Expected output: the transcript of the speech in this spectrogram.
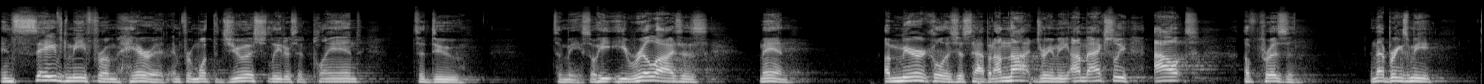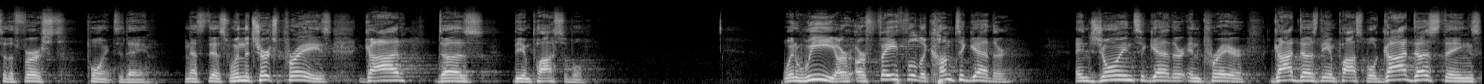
and saved me from Herod and from what the Jewish leaders had planned to do to me. So he, he realizes, man, a miracle has just happened. I'm not dreaming. I'm actually out of prison. And that brings me to the first point today. And that's this when the church prays, God does the impossible. When we are, are faithful to come together and join together in prayer, God does the impossible. God does things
